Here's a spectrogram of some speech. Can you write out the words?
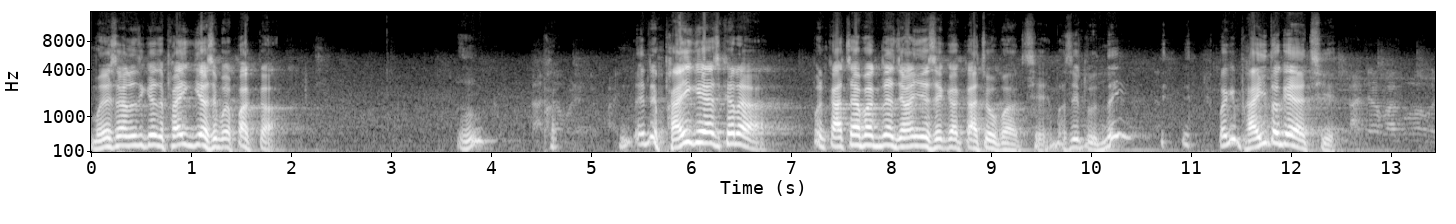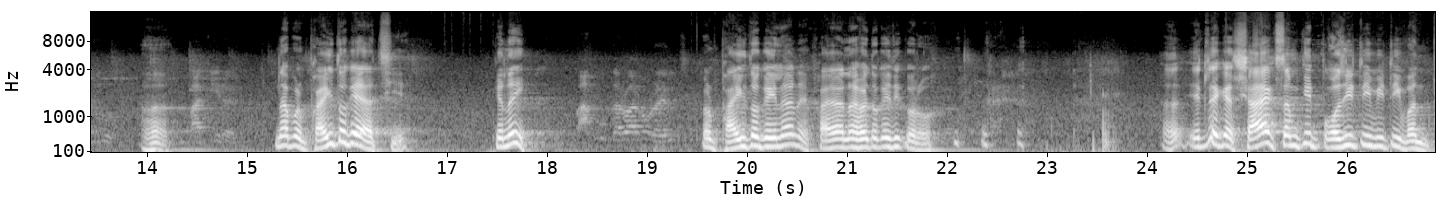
મહેશ આનંદ કહે ફાઈ ગયા છે પાક્કા. હમ? એટલે ફાઈ ગયા જ ખરા. પણ કાચા ભાગના જાણીએ છીએ કે કાચો ભાગ છે. બસ એટલું જ નહીં. બાકી ફાઈ તો ગયા છીએ. હા. ના, પણ ફાઈ તો ગયા છીએ. કે નહીં? પણ ફાઈ તો ગયેલા ને. ફાયા ના હોય તો કઈથી કરો? એટલે કે શાયક સમકિત પોઝિટિવિટી વંત.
